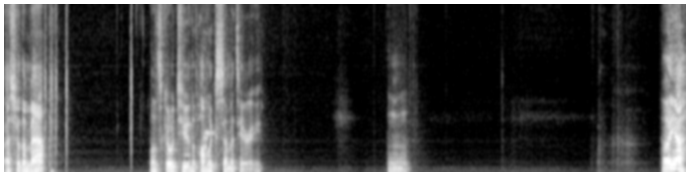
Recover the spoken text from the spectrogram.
as for the map, let's go to the public cemetery. Hmm. Oh, yeah.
